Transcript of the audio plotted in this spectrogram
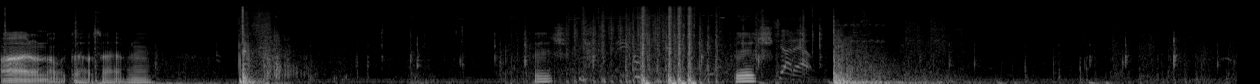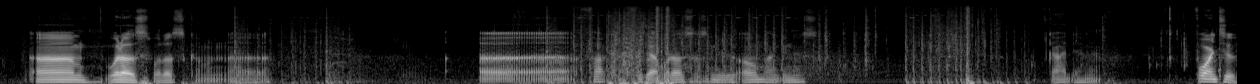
I don't know what the hell's happening. Bitch. Bitch. Um, what else? What else coming? Uh, uh, fuck, I forgot what else I was gonna do. Oh my goodness. God damn it. Four and two.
